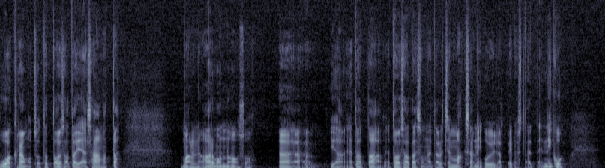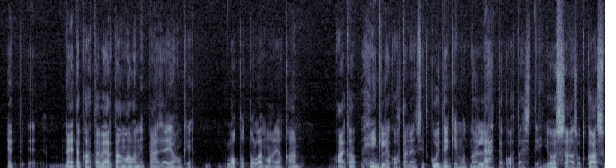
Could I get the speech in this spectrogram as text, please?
vuokraa, mutta toisaalta jää saamatta mahdollinen arvonnousu ää, ja, ja, tota, ja toisaalta sun ei tarvitse maksaa niin kuin ylläpidosta. Et, niin kuin, et näitä kahta vertaamalla niin pääsee johonkin lopputulemaan, joka on aika henkilökohtainen sitten kuitenkin, mutta noin lähtökohtaisesti, jos sä asut kasv,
